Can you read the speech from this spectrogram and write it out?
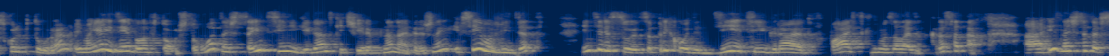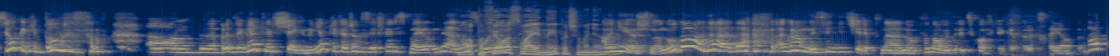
скульптура. И моя идея была в том, что вот, значит, стоит синий гигантский череп на набережной, и все его видят, интересуются, приходят, дети играют, в пасть к нему залазят, красота. А, и, значит, это все каким-то образом а, продвигает Верещагина. Я прихожу к Зельфире Исмаиловне, она ну, смотрит... войны, почему нет? Конечно, ну да, да, да. Огромный синий череп на, ну, в новой Третьяковке, который стоял да.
